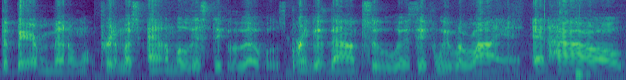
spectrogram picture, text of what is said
the bare minimum, pretty much animalistic levels. Bring us down to as if we were lying and how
